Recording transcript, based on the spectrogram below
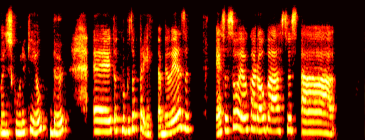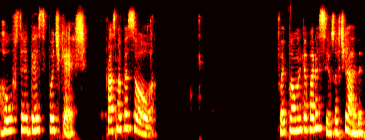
mais escura que eu, der. É, então, com uma blusa preta, beleza? Essa sou eu, Carol Bastos, a hoster desse podcast. Próxima pessoa. Foi Palma que apareceu, sorteada.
